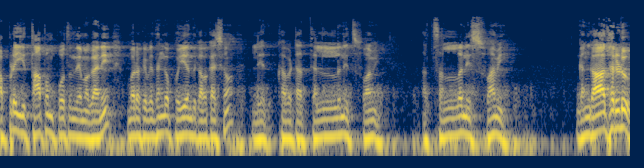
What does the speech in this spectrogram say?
అప్పుడే ఈ తాపం పోతుందేమో కానీ మరొక విధంగా పోయేందుకు అవకాశం లేదు. కాబట్టి ఆ తెల్లని స్వామి ఆ చల్లని స్వామి గంగాధరుడు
